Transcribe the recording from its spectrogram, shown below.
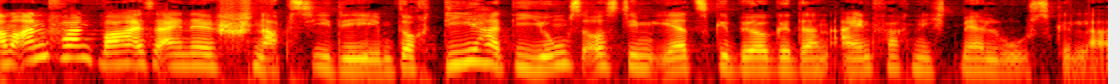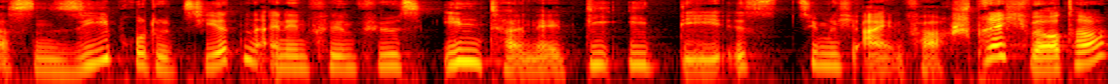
Am Anfang war es eine Schnapsidee, doch die hat die Jungs aus dem Erzgebirge dann einfach nicht mehr losgelassen. Sie produzierten einen Film fürs Internet. Die Idee ist ziemlich einfach. Sprichwörter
